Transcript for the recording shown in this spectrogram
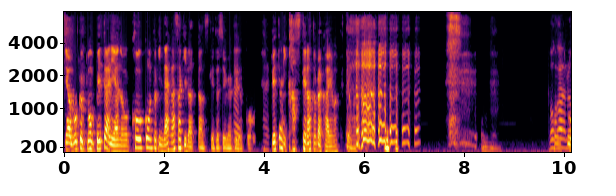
いや、僕もうベタにあの、高校の時長崎だったんですけど、修学旅行。はいはいベタにカステラとか買いまくってます。う ん僕あの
